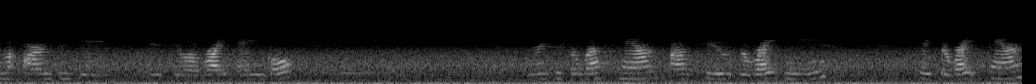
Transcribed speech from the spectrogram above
and the arms engaged into a right angle. Take the left hand onto the right knee. Take the right hand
